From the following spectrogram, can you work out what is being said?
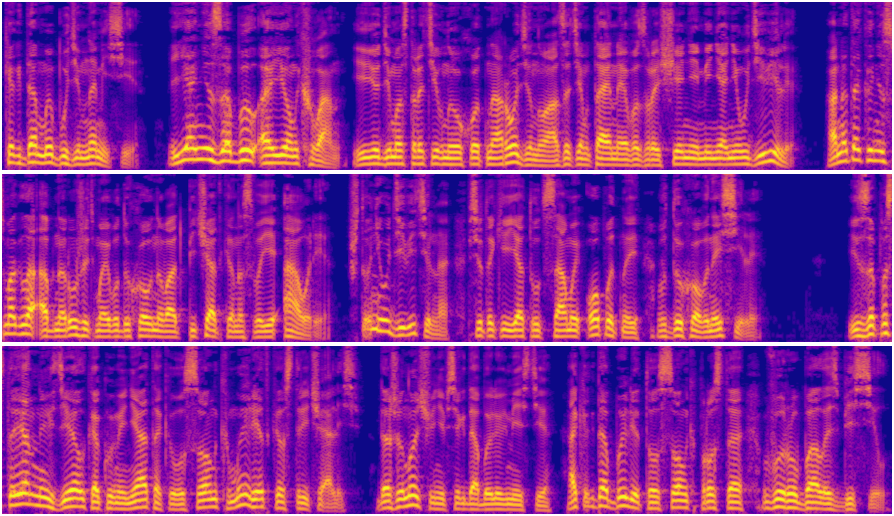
когда мы будем на миссии. Я не забыл о Йонг Хван. Ее демонстративный уход на родину, а затем тайное возвращение меня не удивили. Она так и не смогла обнаружить моего духовного отпечатка на своей ауре. Что неудивительно, все-таки я тут самый опытный в духовной силе. Из-за постоянных дел, как у меня, так и у Сонг, мы редко встречались. Даже ночью не всегда были вместе, а когда были, то Сонг просто вырубалась без сил.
